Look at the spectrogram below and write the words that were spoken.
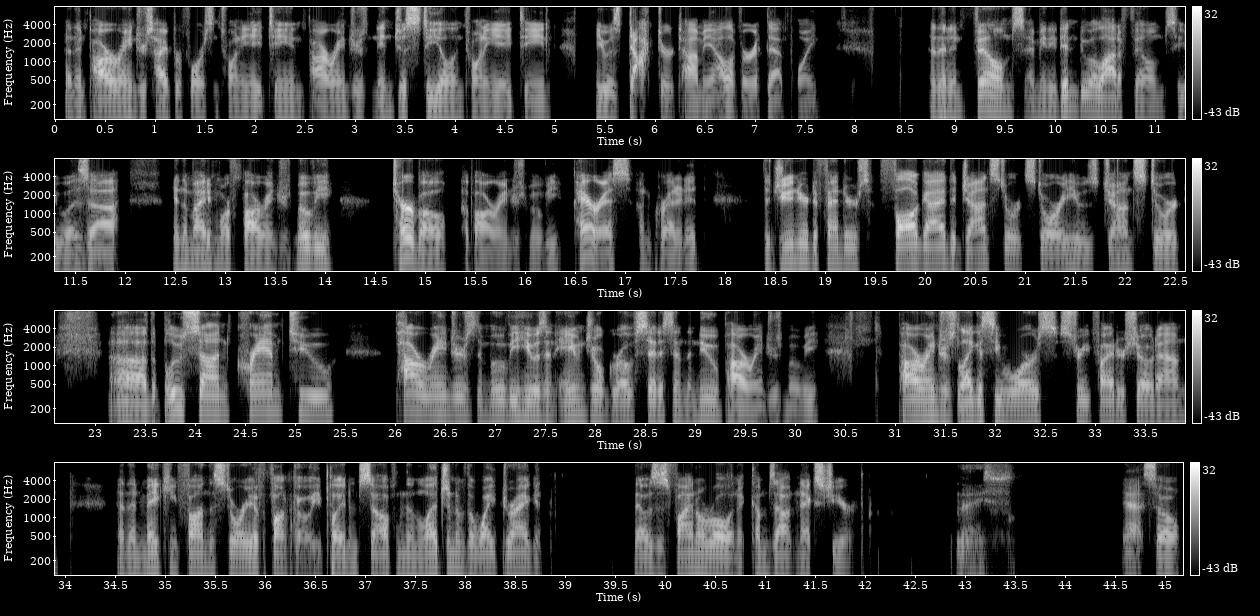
and then Power Rangers Hyper Force in 2018, Power Rangers Ninja Steel in 2018. He was Dr. Tommy Oliver at that point. And then in films, I mean, he didn't do a lot of films. He was uh, in the Mighty Morphin Power Rangers movie, Turbo, a Power Rangers movie, Paris, uncredited, The Junior Defenders, Fall Guy, the John Stewart story. He was John Stewart, uh, The Blue Sun, Cram 2, Power Rangers, the movie. He was an Angel Grove citizen, the new Power Rangers movie. Power Rangers Legacy Wars, Street Fighter Showdown, and then Making Fun, the story of Funko, he played himself, and then Legend of the White Dragon. That was his final role, and it comes out next year. Nice. Yeah, so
